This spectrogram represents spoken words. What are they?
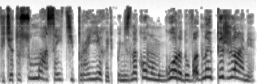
Ведь это с ума сойти проехать по незнакомому городу в одной пижаме.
